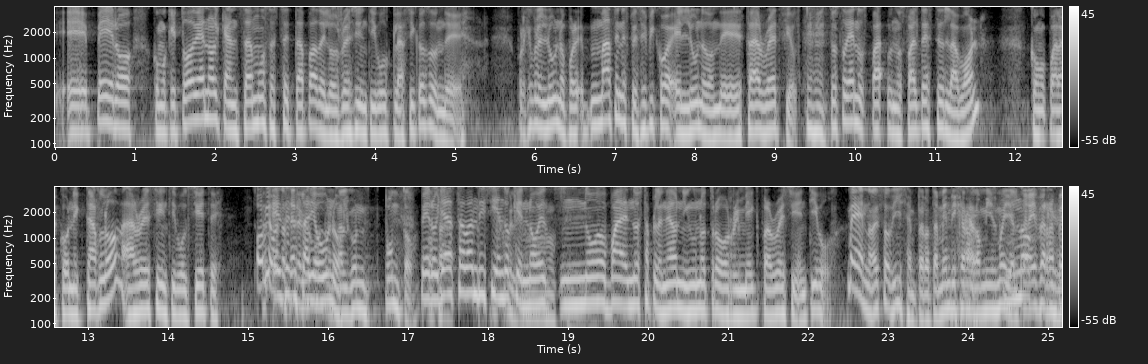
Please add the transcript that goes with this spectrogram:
Eh, pero como que todavía no alcanzamos a esta etapa de los Resident Evil clásicos donde por ejemplo, el 1, por- más en específico el 1, donde está Redfield. Entonces todavía nos, nos falta este eslabón como para conectarlo a Resident Evil 7. Obvio es necesario uno uno. en algún punto. Pero O sea, ya estaban diciendo híjole, que no no, es no sé. no va, no está planeado ningún otro remake para Resident Evil. Bueno, eso dicen, pero también dijeron lo mismo y el No 3 de repente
